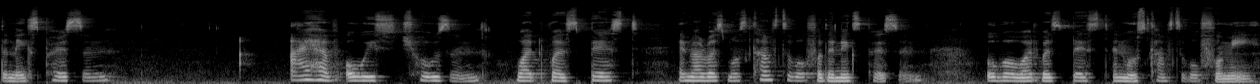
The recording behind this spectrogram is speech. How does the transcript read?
the next person, I have always chosen what was best and what was most comfortable for the next person over what was best and most comfortable for me.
